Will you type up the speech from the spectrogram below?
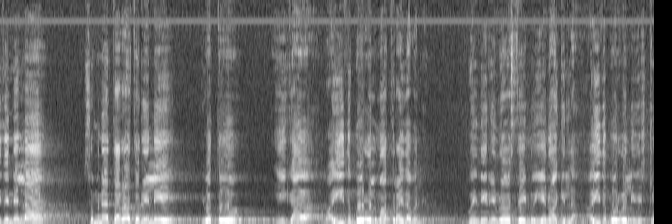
ಇದನ್ನೆಲ್ಲ ಸುಮ್ಮನೆ ತರಾತುರಿಯಲ್ಲಿ ಇವತ್ತು ಈಗ ಐದು ಬೋರ್ವೆಲ್ ಮಾತ್ರ ಇದಾವಲ್ಲಿ. ನೀರಿನ ವ್ಯವಸ್ಥೆ ಇನ್ನೂ ಏನೂ ಆಗಿಲ್ಲ. ಐದು ಬೋರ್ವೆಲ್ ಇಷ್ಟು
